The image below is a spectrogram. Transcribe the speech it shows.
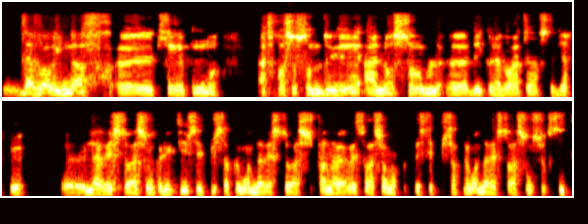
d'avoir une offre euh, qui répond à 360 degrés à l'ensemble euh, des collaborateurs. C'est-à-dire que euh, la restauration collective, c'est plus simplement de la restauration, enfin la restauration d'entreprise, c'est plus simplement de la restauration sur site.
